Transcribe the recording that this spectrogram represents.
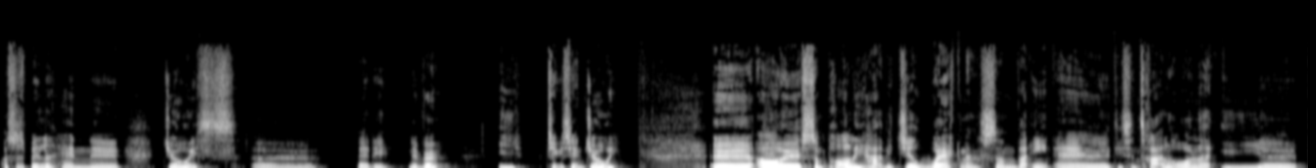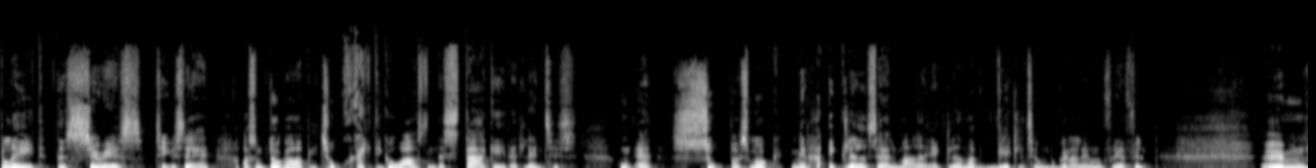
Og så spillede han øh, Joeys, øh, hvad er det, nevø i tv-serien Joey. Øh, og øh, som Polly har vi Jill Wagner, som var en af øh, de centrale roller i øh, Blade, The Series tv-serie, og som dukker op i to rigtig gode afsnit af Stargate Atlantis. Hun er super smuk, men har ikke lavet særlig meget. Jeg glæder mig virkelig til, at hun begynder at lave nogle flere film. Øhm,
